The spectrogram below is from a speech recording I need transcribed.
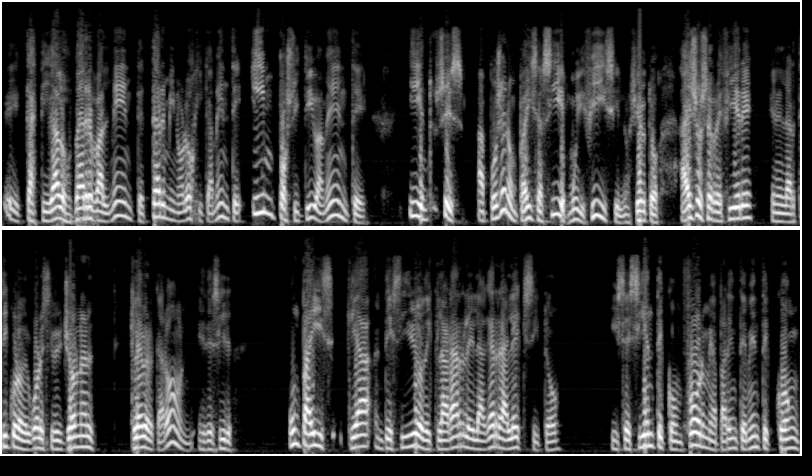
eh, castigados verbalmente, terminológicamente, impositivamente. Y entonces apoyar a un país así es muy difícil, ¿no es cierto? A eso se refiere en el artículo del Wall Street Journal Clever Carón, es decir, un país que ha decidido declararle la guerra al éxito y se siente conforme aparentemente con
